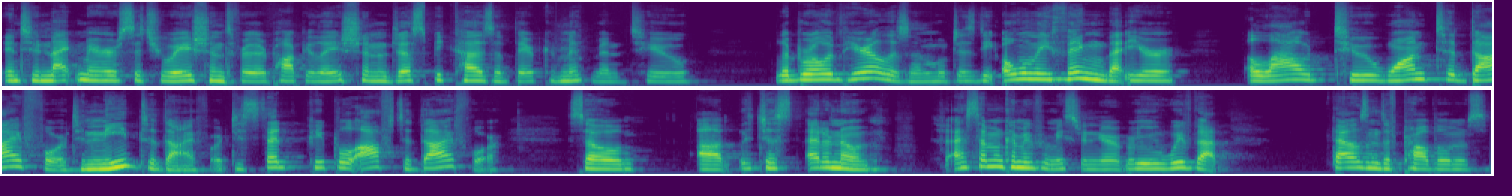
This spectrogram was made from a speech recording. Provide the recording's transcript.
into nightmare situations for their population just because of their commitment to liberal imperialism, which is the only thing that you're allowed to want to die for, to need to die for, to send people off to die for. So uh, it just, I don't know. As someone coming from Eastern Europe, I mean, we've got thousands of problems,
